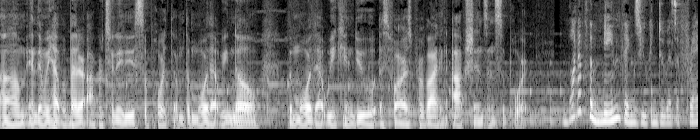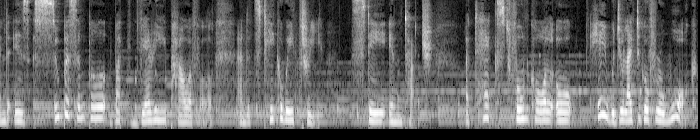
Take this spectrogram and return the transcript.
Um, and then we have a better opportunity to support them. The more that we know, the more that we can do as far as providing options and support. One of the main things you can do as a friend is super simple but very powerful, and it's takeaway three stay in touch. A text, phone call, or hey, would you like to go for a walk?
